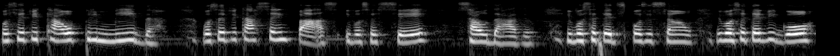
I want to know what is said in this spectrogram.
você ficar oprimida, você ficar sem paz e você ser saudável, e você ter disposição, e você ter vigor.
